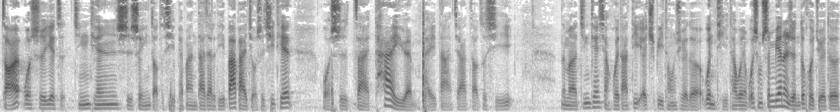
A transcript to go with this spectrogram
早安，我是叶子。今天是摄影早自习陪伴大家的第八百九十七天，我是在太原陪大家早自习。那么今天想回答 DHB 同学的问题，他问为什么身边的人都会觉得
